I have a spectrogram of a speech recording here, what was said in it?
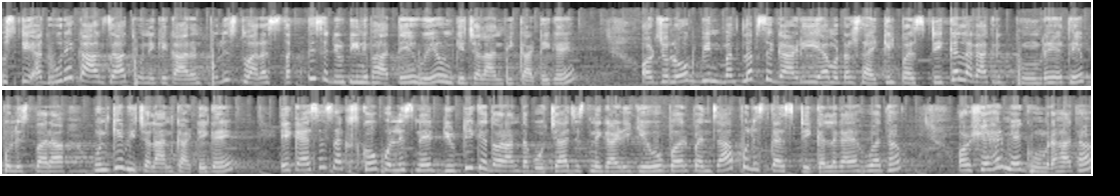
उसके अधूरे कागजात होने के कारण पुलिस द्वारा सख्ती से ड्यूटी निभाते हुए उनके चलान भी काटे गए। और जो लोग बिन मतलब से गाड़ी या मोटरसाइकिल पर स्टिकर लगाकर घूम रहे थे, पुलिस द्वारा उनके भी चलान काटे गए। एक ऐसे शख्स को पुलिस ने ड्यूटी के दौरान दबोचा, जिसने गाड़ी के ऊपर पंजाब पुलिस का स्टिकर लगाया हुआ था और शहर में घूम रहा था।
